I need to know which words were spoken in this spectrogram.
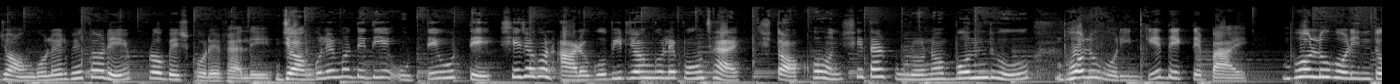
জঙ্গলের ভেতরে প্রবেশ করে ফেলে। জঙ্গলের মধ্যে দিয়ে উঠতে উঠতে সে যখন আরও গভীর জঙ্গলে পৌঁছায়, তখন সে তার পুরনো বন্ধু ভলু হরিণকে দেখতে পায়। ভলু হরিণ তো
